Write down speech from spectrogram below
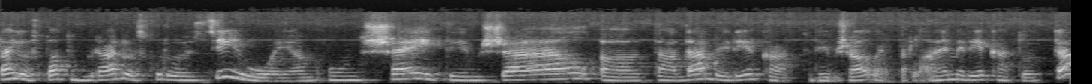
tajos platumgrādos, kuros dzīvojam, un šeit, diemžēl, tā daba ir iekārtota, diemžēl, vai par laimi, ir iekārtota tā,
